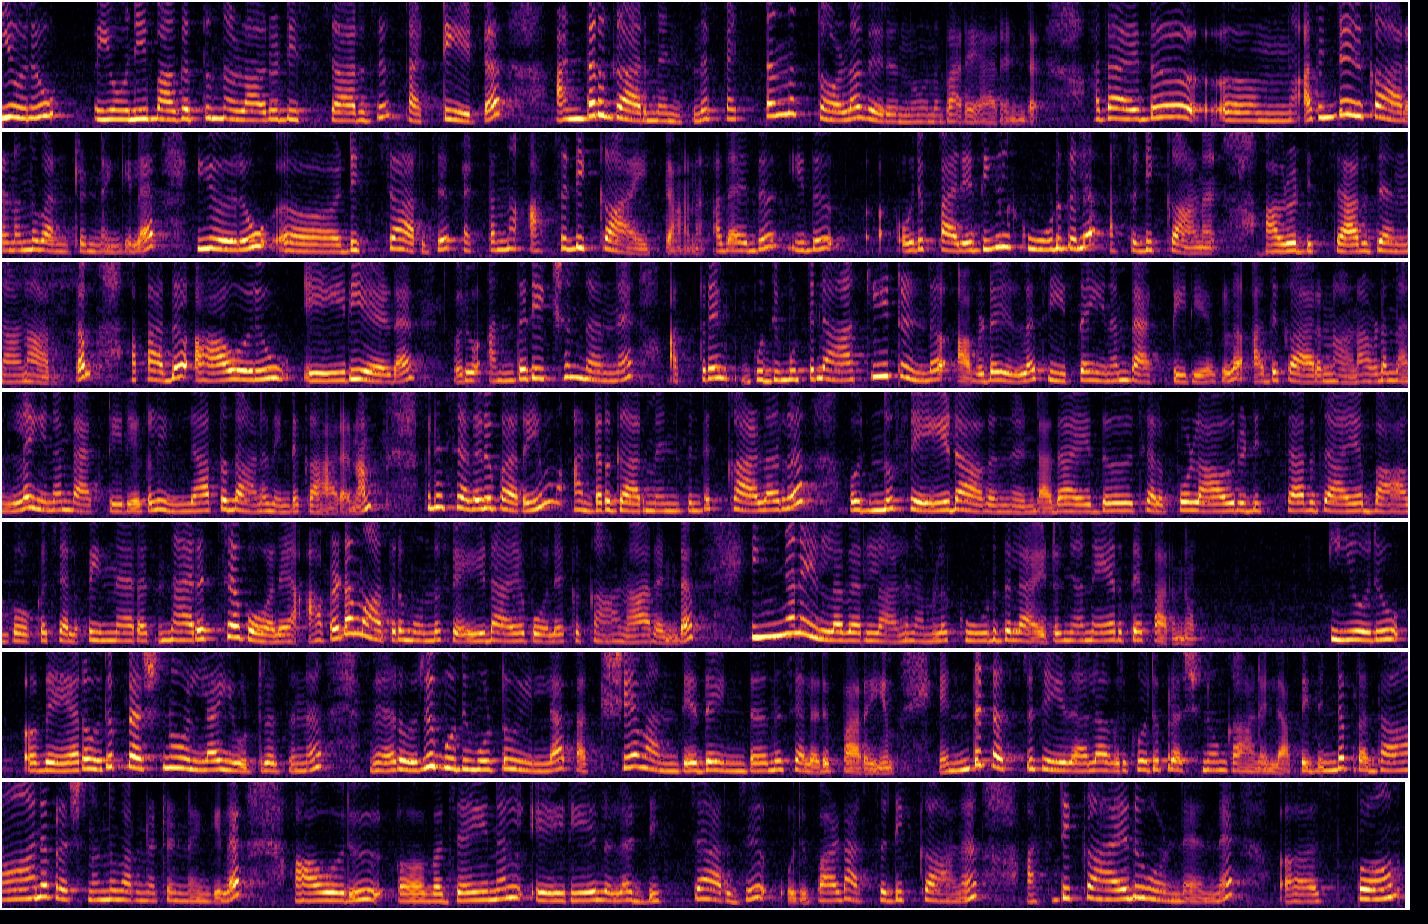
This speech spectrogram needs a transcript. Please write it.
ഈ ഒരു യോനി ഭാഗത്തു നിന്നുള്ള ഒരു ഡിസ്ചാർജ് തട്ടിയിട്ട് അണ്ടർ ഗാർമെൻസിന് പെട്ടെന്ന് തുള വരുന്നു എന്ന് പറയാറുണ്ട്. അതായത് അതിന്റെ ഒരു കാരണം എന്ന് പറഞ്ഞിട്ടുണ്ടെങ്കിൽ ഈ ഒരു ഡിസ്ചാർജ് പെട്ടെന്ന് അസിഡിക് ആയിട്ടാണ്. അതായത് ഇത് ഒരു പരിധിയിൽ കൂടുതൽ അസിഡിക്കാണ് ആ ഒരു ഡിസ്ചാർജ് എന്നാണ് അർത്ഥം. അപ്പോൾ അത് ആ ഒരു ഏരിയയുടെ ഒരു അന്തരീക്ഷം തന്നെ അത്രയും ബുദ്ധിമുട്ടിലാക്കിയിട്ടുണ്ട്. അവിടെയുള്ള ചീത്ത ഇനം ബാക്ടീരിയകൾ അത് കാരണമാണ്. അവിടെ നല്ല ഇനം ബാക്ടീരിയകൾ ഇല്ലാത്തതാണ് ഇതിന്റെ കാരണം. പിന്നെ ചിലർ പറയും അണ്ടർ ഗാർമെൻസിന്റെ കളറ് ഒന്ന് ഫെയ്ഡ് ആവുന്നുണ്ട്. അതായത് ചിലപ്പോൾ ആ ഒരു ഡിസ്ചാർജ് ആയ ഭാഗമൊക്കെ ചിലപ്പോൾ ഈ നര നരച്ച പോലെ അവിടെ മാത്രം ഒന്ന് ഫെയ്ഡ് ആയ പോലെയൊക്കെ കാണാറുണ്ട്. ഇങ്ങനെയുള്ളവരിലാണ് നമ്മൾ കൂടുതലായിട്ടും ഞാൻ നേരത്തെ പറഞ്ഞു. ഈ ഒരു വേറെ ഒരു പ്രശ്നവുമില്ല യൂട്രസിന് വേറെ ഒരു ബുദ്ധിമുട്ടും ഇല്ല. പക്ഷേ വന്ധ്യത ഉണ്ടെന്ന് ചിലർ പറയും. എന്ത് ടെസ്റ്റ് ചെയ്താലും അവർക്ക് ഒരു പ്രശ്നവും കാണില്ല. അപ്പോൾ ഇതിന്റെ പ്രധാന പ്രശ്നം എന്ന് പറഞ്ഞിട്ടുണ്ടെങ്കിൽ ആ ഒരു വജൈനൽ ഏരിയയിലുള്ള ഡിസ്ചാർജ് ഒരുപാട് അസിഡിക്കാണ് അസിഡിക് ആയതുകൊണ്ട് തന്നെ സ്പേം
